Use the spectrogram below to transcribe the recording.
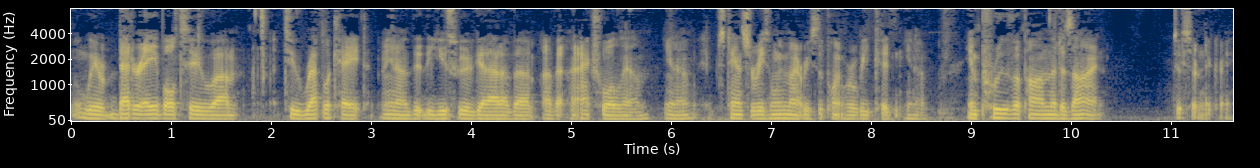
we're better able to um, to replicate. You know, the, the use we would get out of a of an actual limb. You know, it stands to reason we might reach the point where we could you know improve upon the design to a certain degree.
